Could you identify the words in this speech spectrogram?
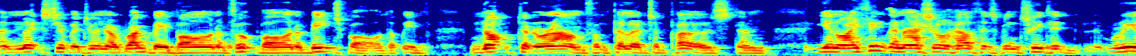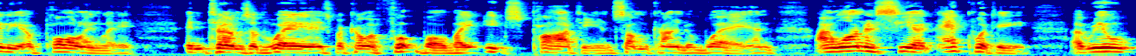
a mixture between a rugby ball and a football and a beach ball that we've knocked it around from pillar to post and you know I think the national health has been treated really appallingly in terms of way it's become a football by each party in some kind of way. And I want to see an equity, a real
